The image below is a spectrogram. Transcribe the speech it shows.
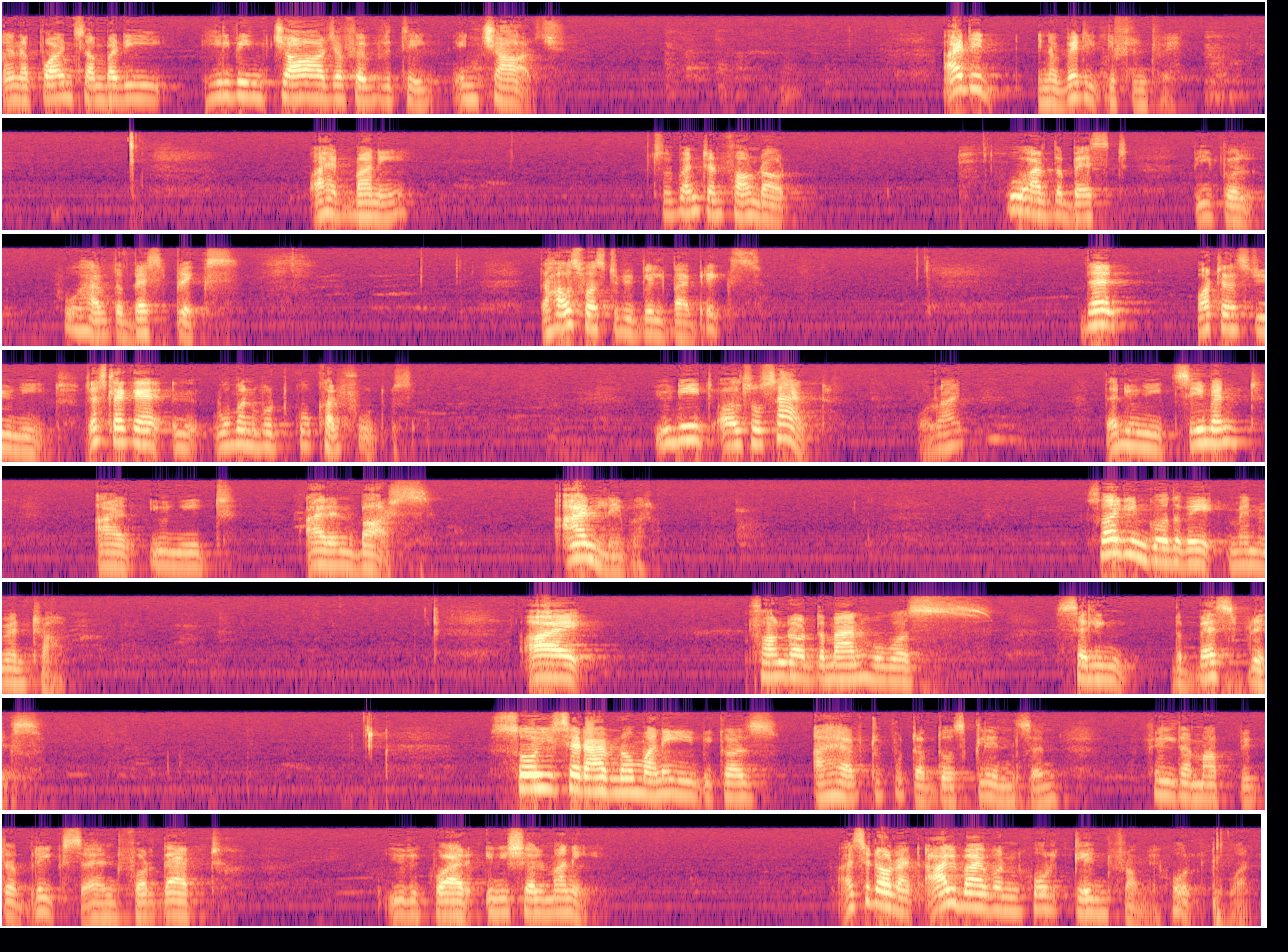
and appoint somebody, he'll be in charge of everything, in charge. I did in a very different way. I had money, so went and found out who are the best people who have the best bricks. The house was to be built by bricks. Then what else do you need? Just like a woman would cook her food, you see. You need also sand, all right? Then you need cement and you need iron bars and labor. So I didn't go the way men went round. I found out the man who was selling the best bricks. So he said, I have no money because I have to put up those clins and fill them up with the bricks and for that you require initial money. I said, all right, I'll buy one whole clin from you, whole one.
